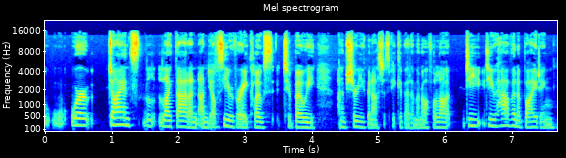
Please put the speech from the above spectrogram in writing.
who were giants like that, and, and obviously you're very close to Bowie, and I'm sure you've been asked to speak about him an awful lot. Do you, do you have an abiding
